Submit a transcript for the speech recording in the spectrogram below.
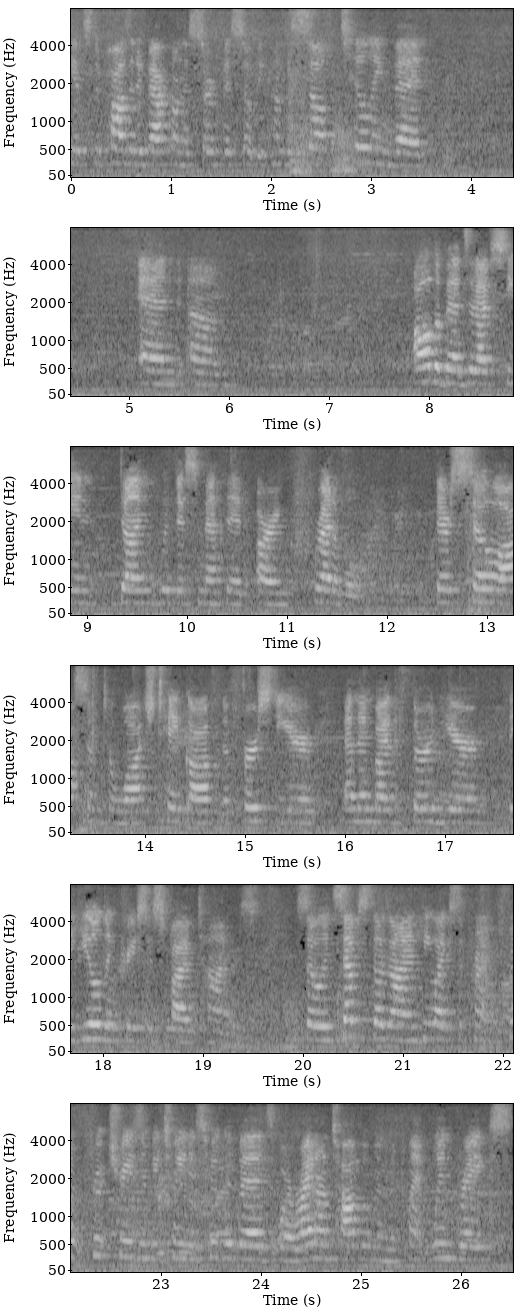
gets deposited back on the surface, so it becomes a self-tilling bed. And um, all the beds that I've seen done with this method are incredible they're so awesome to watch take off the first year, and then by the third year, the yield increases five times. So in Sepp's design, he likes to plant fruit, fruit trees in between his hugel beds or right on top of them and plant windbreaks.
